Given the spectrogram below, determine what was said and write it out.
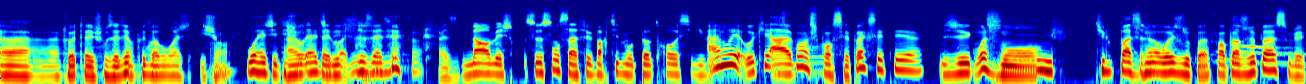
Euh, Toi, t'as des choses à dire, moi, peut-être? Moi, j'ai des choses. Ouais, j'ai des Ah choses ouais, à dire. des ouais. choses à dire, toi? Vas-y. Non, mais je- ce son, ça fait partie de mon top 3 aussi du coup. Ah ouais, ok, à Ah, ce point, je pensais pas que c'était... euh, Je Moi, je m'en-. Tu le passes, Non, ouais, je le passe. Enfin, pas je le passe, mais...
